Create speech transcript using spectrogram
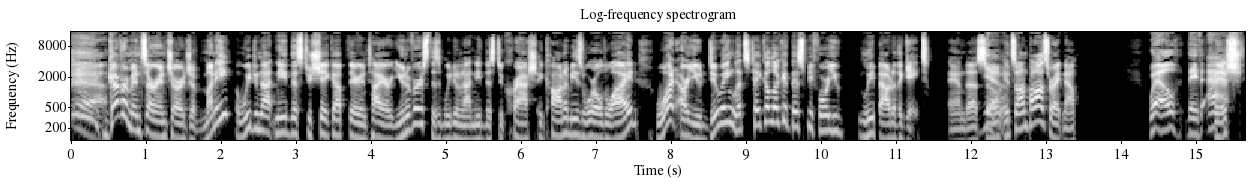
Yeah. Governments are in charge of money. We do not need this to shake up their entire universe. This, we do not need this to crash economies worldwide. What are you doing? Let's take a look at this before you leap out of the gate. And uh, so Yeah. it's on pause right now. Well, they've asked.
